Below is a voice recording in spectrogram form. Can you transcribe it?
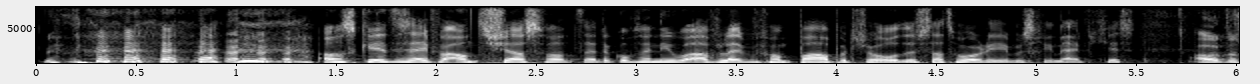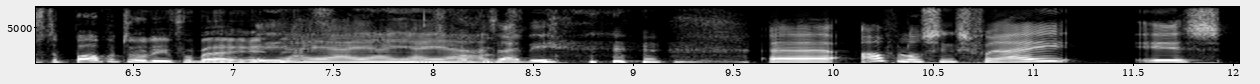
Ons kind is even enthousiast, want eh, er komt een nieuwe aflevering van Paw Patrol. Dus dat hoorde je misschien eventjes. Oh, is de Paw Patrol die voorbij reed Ja, ja, ja, ja, ja, zei die. Eh, aflossingsvrij is,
